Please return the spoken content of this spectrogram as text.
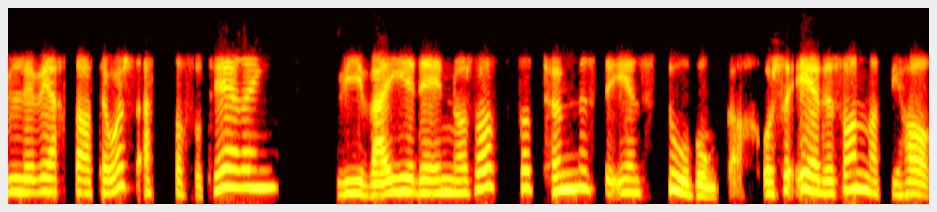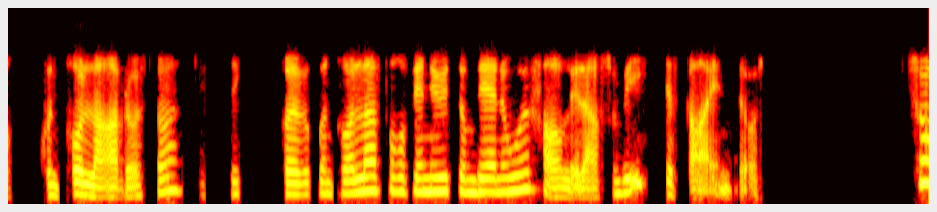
levert da til oss etter sortering. Vi veier det inn hos oss, så tømmes det i en stor bunker. Og så er det sånn at vi har kontroller av det også. Prøvekontroller for å finne ut om det er noe farlig der som vi ikke skal ha inn til oss. Så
